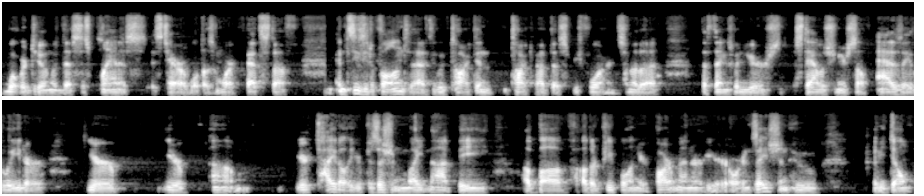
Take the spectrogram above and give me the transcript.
what we're doing with this, this plan is, is terrible, doesn't work, that stuff. And it's easy to fall into that. I think we've talked and talked about this before and some of the, the things when you're establishing yourself as a leader, your, your, um, your title, your position might not be above other people in your department or your organization who maybe don't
